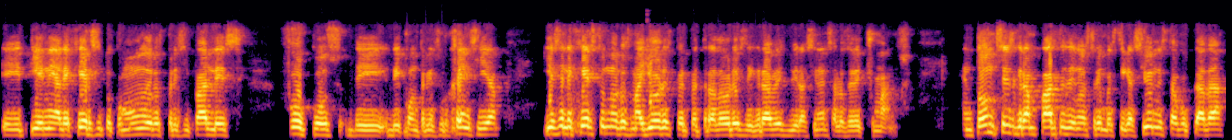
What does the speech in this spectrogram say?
eh, tiene al ejército como uno de los principales focos de, de contrainsurgencia y es el ejército uno de los mayores perpetradores de graves violaciones a los derechos humanos. Entonces, gran parte de nuestra investigación está abocada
